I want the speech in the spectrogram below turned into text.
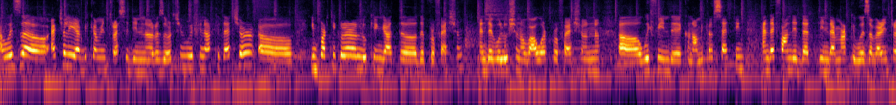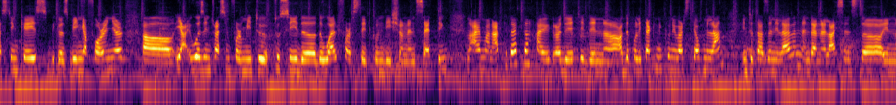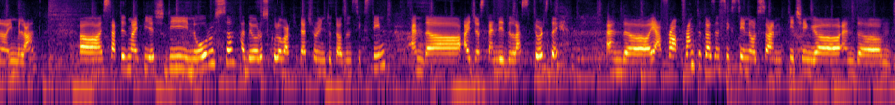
I was uh, actually I became interested in uh, researching within architecture, uh, in particular looking at uh, the profession and the evolution of our profession uh, within the economical setting. And I found it that in Denmark it was a very interesting case because being a foreigner, uh, yeah, it was interesting for me to, to see the, the welfare state condition and setting. I'm an architect. I graduated in, at the Polytechnic University of Milan in 2011 and then I licensed in in Milan. Uh, I started my PhD in Aarhus at the Aarhus School of Architecture in 2016 and uh, I just ended last Thursday. and yeah, from, from 2016 also I'm teaching and um,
